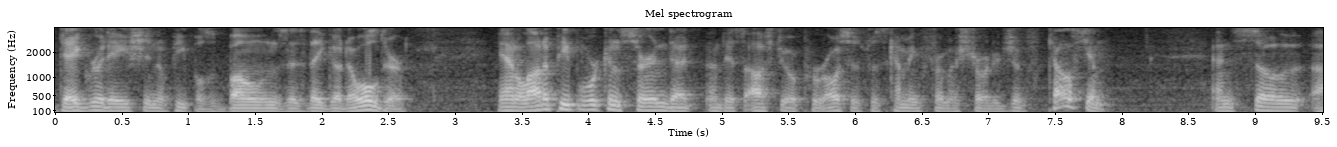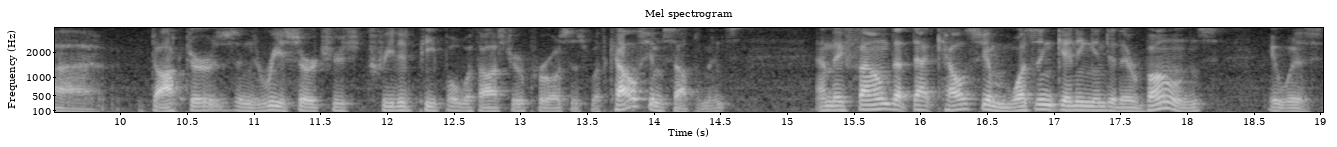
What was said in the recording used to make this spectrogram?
degradation of people's bones as they get older. And a lot of people were concerned that this osteoporosis was coming from a shortage of calcium. And so uh, doctors and researchers treated people with osteoporosis with calcium supplements, and they found that that calcium wasn't getting into their bones. It was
